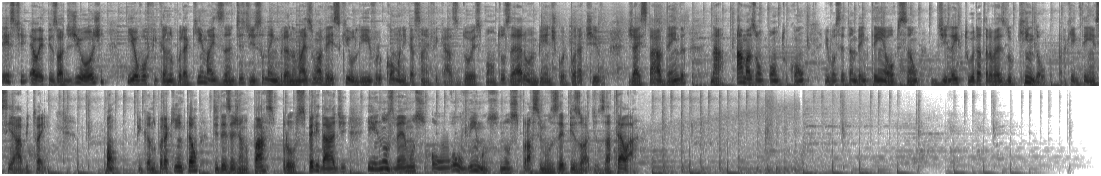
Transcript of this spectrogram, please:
Este é o episódio de hoje e eu vou ficando por aqui, mas antes disso, lembrando mais uma vez que o livro Comunicação Eficaz 2.0, Ambiente Corporativo, já está à venda na Amazon.com e você também tem a opção de leitura através do Kindle, para quem tem esse hábito aí. Bom, ficando por aqui então, te desejando paz, prosperidade e nos vemos ou ouvimos nos próximos episódios. Até lá!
